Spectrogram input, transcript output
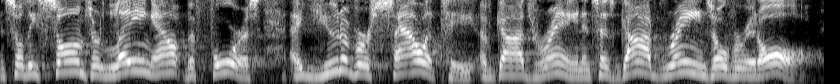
And so these Psalms are laying out before us a universality of God's reign and says God reigns over it all.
